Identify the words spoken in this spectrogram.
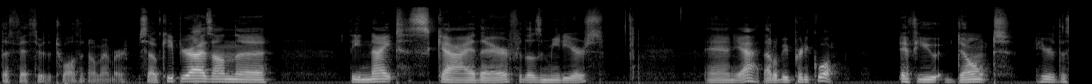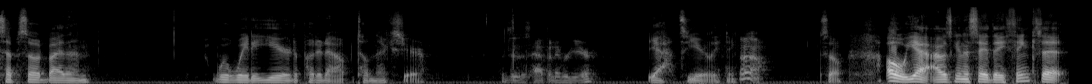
the fifth through the twelfth of November. So keep your eyes on the the night sky there for those meteors. And yeah, that'll be pretty cool. If you don't hear this episode by then, we'll wait a year to put it out till next year. Does this happen every year? Yeah, it's a yearly thing. Oh. So, oh yeah, I was gonna say they think that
